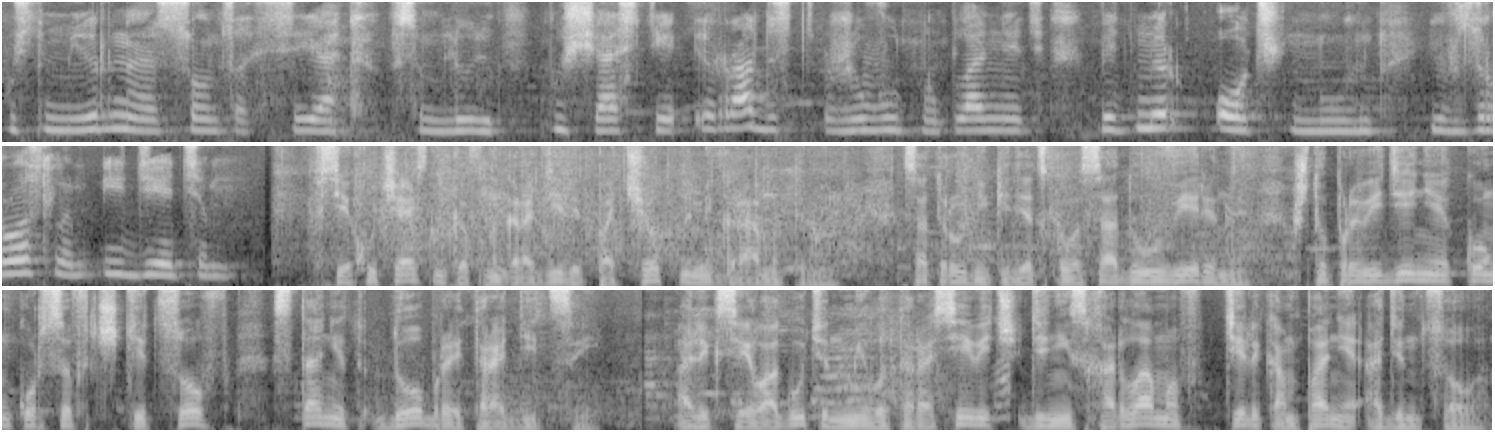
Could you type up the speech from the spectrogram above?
Пусть мирное солнце сияет всем людям. Пусть счастье и радость живут на планете. Ведь мир очень нужен и взрослым, и детям. Всех участников наградили почетными грамотами. Сотрудники детского сада уверены, что проведение конкурсов чтецов станет доброй традицией. Алексей Лагутин, Мила Тарасевич, Денис Харламов, телекомпания «Одинцова».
